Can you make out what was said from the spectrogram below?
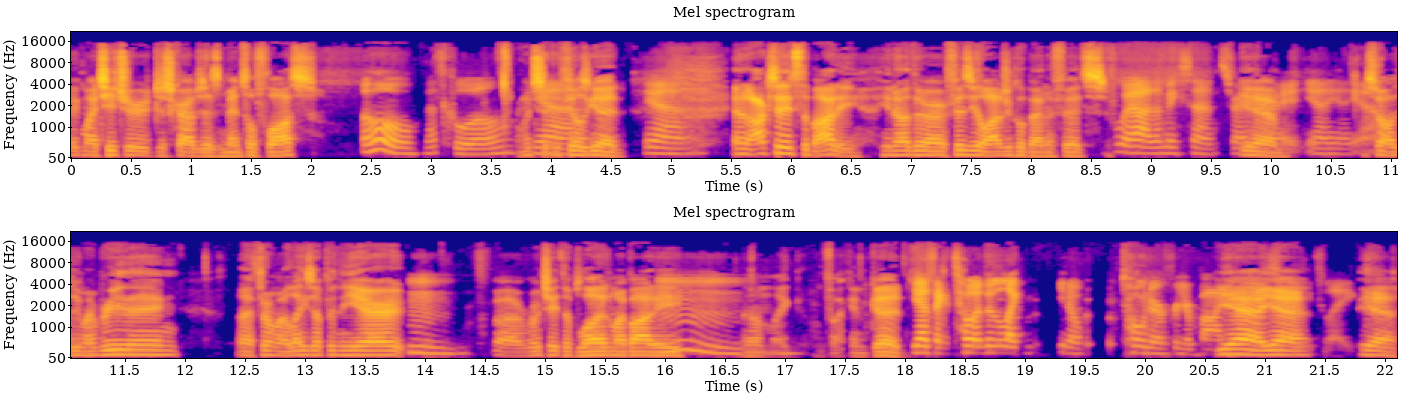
like my teacher describes it as mental floss Oh, that's cool. which yeah. it feels good Yeah. and it oxidates the body you know there are physiological benefits Well, yeah, that makes sense, right? Yeah. Right. Yeah. Yeah. Yeah. so i'll do my breathing and i throw my legs up in the air Mm. uh, rotate the blood in my body Mm. and i'm like fucking good yeah, it's like a, to- little like you know toner for your body. Yeah, yeah. like, Yeah.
